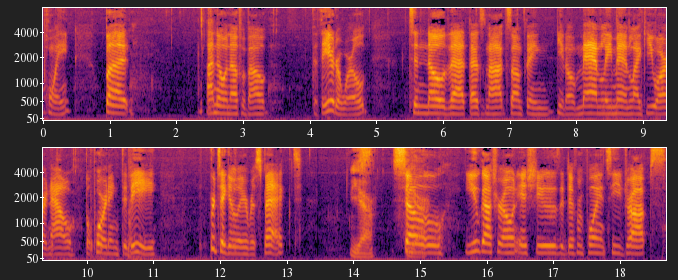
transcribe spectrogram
point, but I know enough about the theater world to know that that's not something, you know, manly men like you are now purporting to be, particularly respect. Yeah. So yeah. you got your own issues. At different points, he drops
